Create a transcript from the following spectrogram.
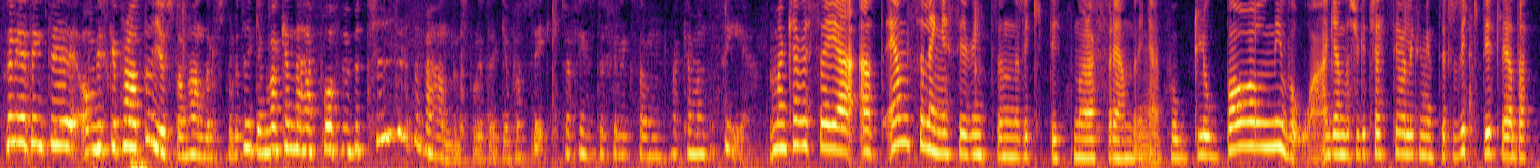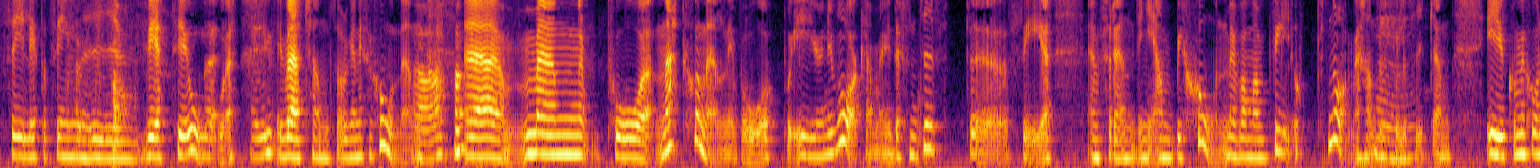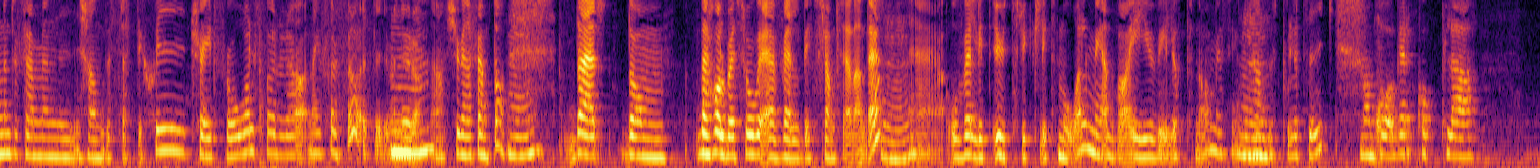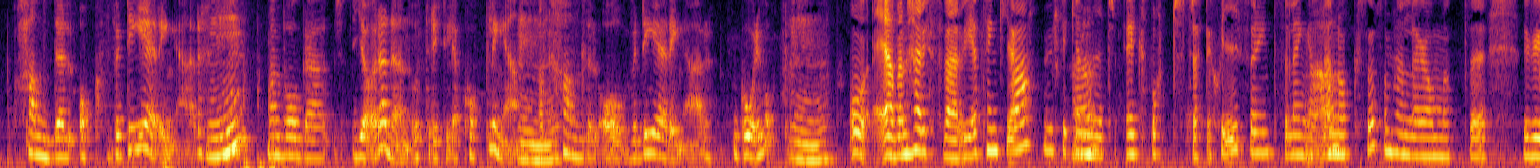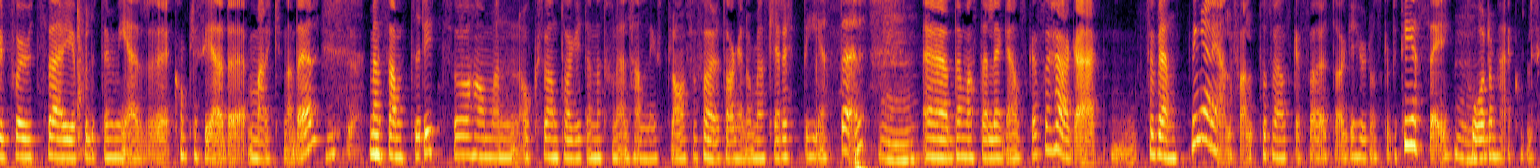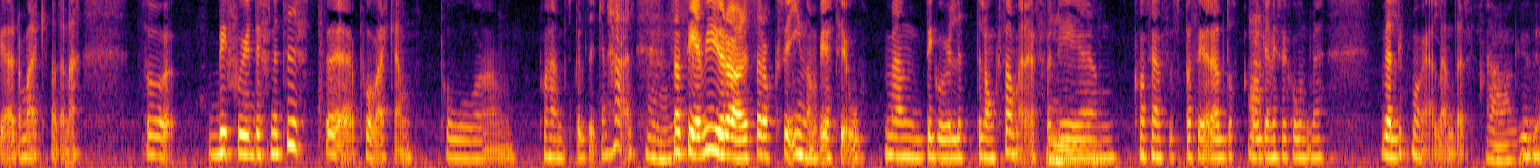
Hörrni, jag tänkte om vi ska prata just om handelspolitiken, vad kan det här få för betydelse för handelspolitiken på sikt? Vad finns det för liksom, vad kan man se? Man kan väl säga att än så länge ser vi inte riktigt några förändringar på global nivå. Agenda 2030 har liksom inte riktigt letat sig, letat sig in i WTO, Nej, i. Världshandelsorganisationen. Ja. Eh, Men på nationell nivå och på EU-nivå kan man ju definitivt eh, se en förändring i ambition med vad man vill uppnå med handelspolitiken. EU-kommissionen tog fram en ny handelsstrategi, Trade for All, förra, nej, förra, förra året blir det väl nu då, Mm. ja, 2015. Mm. Där, de, där hållbarhetsfrågor är väldigt framträdande Mm. eh, och väldigt uttryckligt mål med vad EU vill uppnå med sin Mm. handelspolitik. Man vågar koppla handel och värderingar. Mm. Man vågar göra den uttryckliga kopplingen. Mm. Att handel och värderingar går ihop. Mm. Och även här i Sverige tänker jag. Vi fick en Ja. ny tr- exportstrategi för inte så länge Ja. sedan också som handlar om att eh, vi vill få ut Sverige på lite mer eh, komplicerade marknader. Men samtidigt så har man också antagit en nationell handlingsplan för företagande och mänskliga rättigheter. Mm. eh, Där man ställer ganska så höga mm, förväntningar i alla fall på svenska företag i hur de ska bete sig Mm. på de här komplicerade marknaderna. Så det får ju definitivt eh, påverkan på, på handelspolitiken här. Mm. Sen ser vi ju rörelser också inom WTO men det går ju lite långsammare för det är Mm. en konsensusbaserad organisation med väldigt många länder. Ja, gud ja.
